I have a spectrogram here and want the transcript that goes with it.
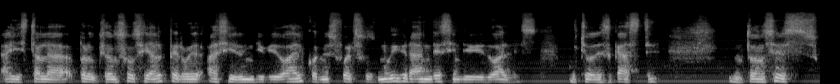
Ahí está la producción social, pero ha sido individual, con esfuerzos muy grandes individuales, mucho desgaste. Entonces,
